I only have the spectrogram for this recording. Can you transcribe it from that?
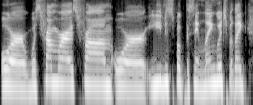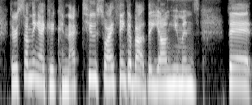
or was from where I was from, or you even spoke the same language, but like there's something I could connect to. So I think about the young humans that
